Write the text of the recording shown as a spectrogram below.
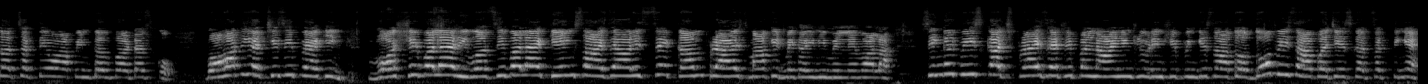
कर सकते हो आप इन कंफर्टर्स को। बहुत ही अच्छी सी पैकिंग वॉशेबल है रिवर्सिबल है किंग साइज़ है, और इससे कम प्राइस मार्केट में कहीं नहीं मिलने वाला। सिंगल पीस का प्राइस है ट्रिपल नाइन इंक्लूडिंग शिपिंग के साथ, और दो पीस आप परचेज कर सकती हैं।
